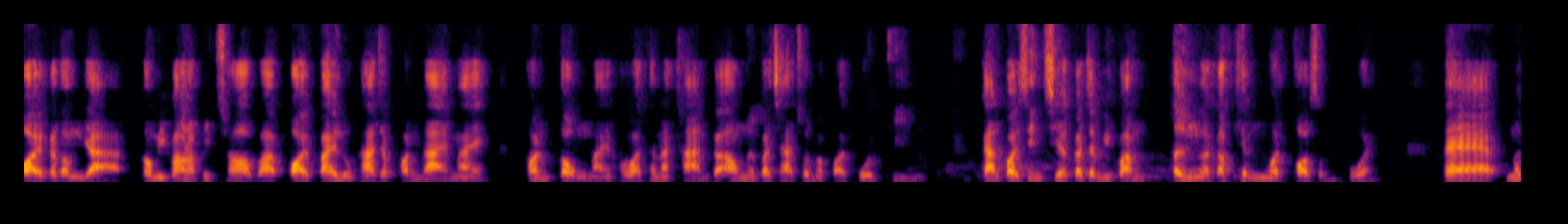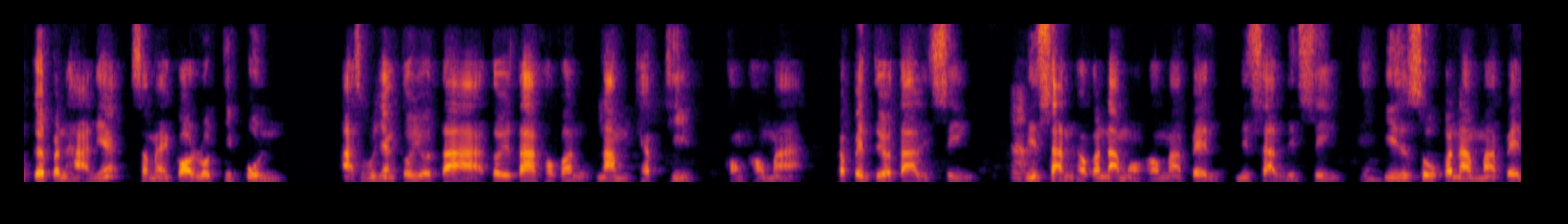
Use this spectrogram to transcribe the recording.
ปล่อยก็ต้องอย่าต้องมีความรับผิดชอบว่าปล่อยไปลูกค้าจะผ่อนได้ไหมผ่อนตรงไหมเพราะว่าธนาคารก็เอาเงินประชาชนมาปล่อยกู้อีกทีการปล่อยสินเชื่อก็จะมีความตึงแล้วก็เข้มงวดพอสมควร แต่เมื่อเกิดปัญหาเนี้ยสมัยก่อนรถญี่ปุ่นอะสมมติอย่างโตโยต้าโตโยต้าเขาก็นำแคปทีฟ ของเขามา ก็เป็นโตโยต้าลิสซิ่งอะนิสสันเขาก็นำของเขามาเป็นนิสสันลิสซิ่งอืมอีซูซูก็นำมาเป็น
